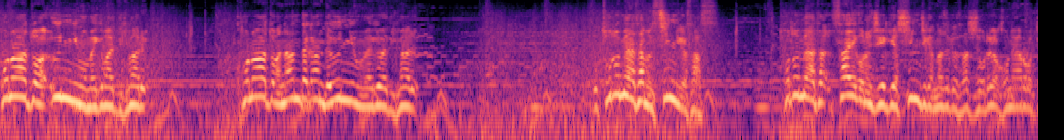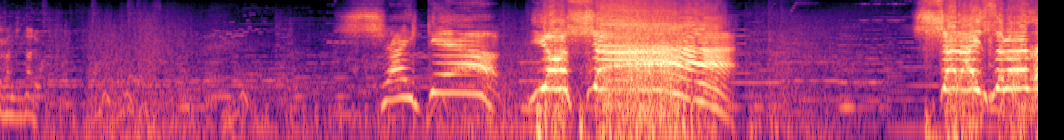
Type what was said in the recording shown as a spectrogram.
この後は運にも恵まれて決まるこの後はなんだかんだ運にも恵まれて決まるとどめは多分シンジが刺すとどめは最後の一撃はシンジがなぜか刺して俺がこの野郎って感じになるしゃいけよよっしゃーシャライスブラザ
